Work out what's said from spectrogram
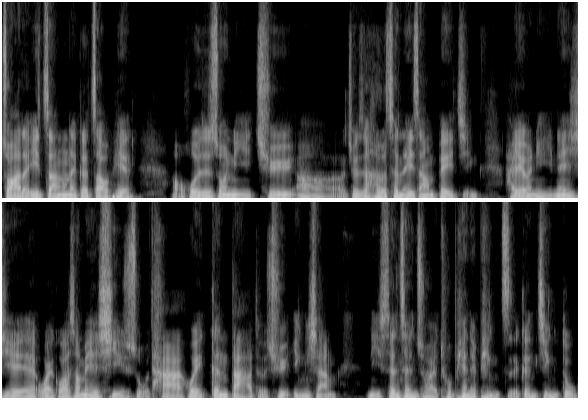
抓的一张那个照片。哦，或者是说你去呃，就是合成的一张背景，还有你那些外挂上面的系数，它会更大的去影响你生成出来图片的品质跟精度。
